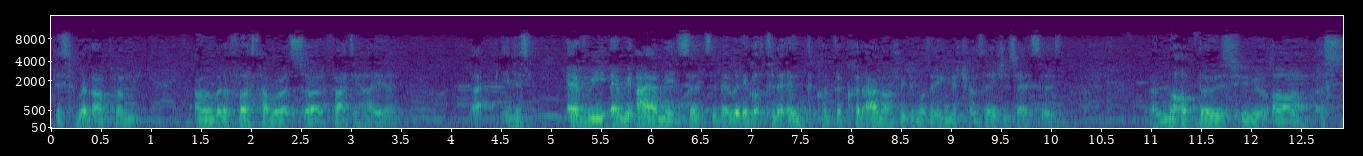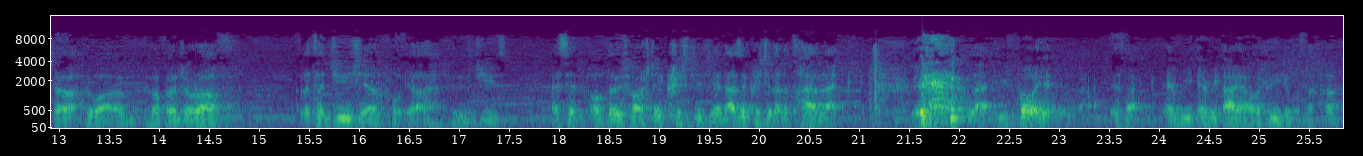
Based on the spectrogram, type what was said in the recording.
this went up. And I remember the first time I read Surah Al-Fatiha, yeah, like it just every every ayah made sense. And then when it got to the end, the Quran I was reading was the English translation, so it says, um, "Not of those who are uh, who are um, who have earned your wrath." I looked at Jews, yeah, I thought, yeah, the Jews. I said, of those who are stray Christians, yeah, that was a Christian at the time, like, like you felt it. It's like every every ayah I was reading was like a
